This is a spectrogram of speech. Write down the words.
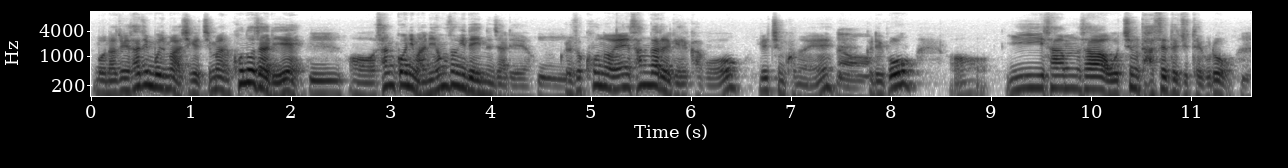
뭐 나중에 사진 보시면 아시겠지만 코너 자리에 음. 어, 상권이 많이 형성이 돼 있는 자리예요. 음. 그래서 코너에 상가를 계획하고 1층 코너에 어. 그리고 어, 2, 3, 4, 5층 다세대 주택으로 음.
